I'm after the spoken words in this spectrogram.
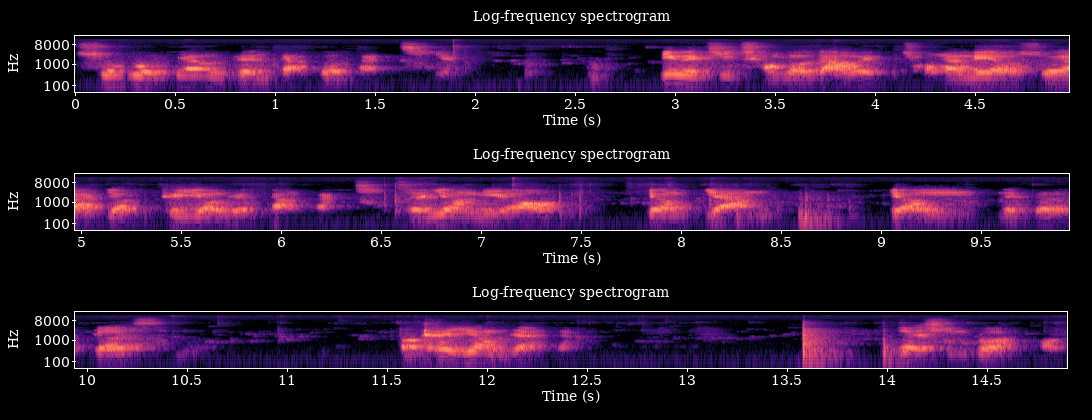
说过要用人当做反击啊，因为记从头到尾从来没有说要用可以用人当反击，只能用牛、用羊、用那个鸽子，不可以用人的，热心过头。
